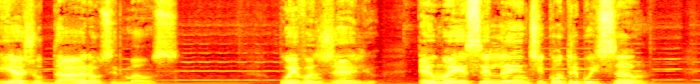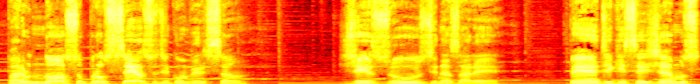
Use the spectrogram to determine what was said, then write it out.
e ajudar aos irmãos. O Evangelho é uma excelente contribuição para o nosso processo de conversão. Jesus de Nazaré pede que sejamos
